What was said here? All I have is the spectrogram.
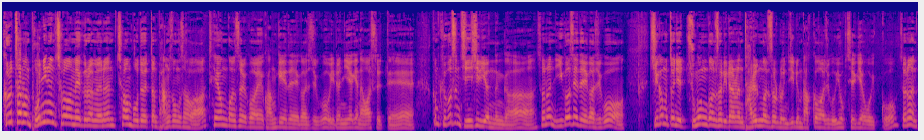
그렇다면 본인은 처음에 그러면은 처음 보도했던 방송사와 태영건설과의 관계에 대해 가지고 이런 이야기가 나왔을 때 그럼 그것은 진실이었는가? 저는 이것에 대해 가지고 지금은 또 이제 중흥건설이라는 다른 건설로 이름 바꿔가지고 의혹 제기하고 있고 저는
